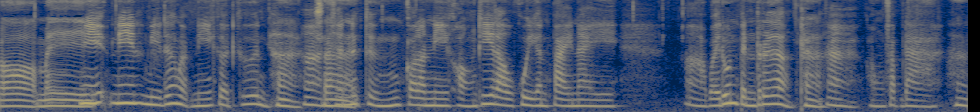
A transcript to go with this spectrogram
ก็ไม่มีนี่มีเรื่องแบบนี้เกิดขึ้นค่ะอ่าใช่ดิฉันนึกถึงกรณีของที่เราคุยกันไปในอ่าวัยรุ่นเป็นเรื่องค่ะอ่าของสัปดาห์ค่ะ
